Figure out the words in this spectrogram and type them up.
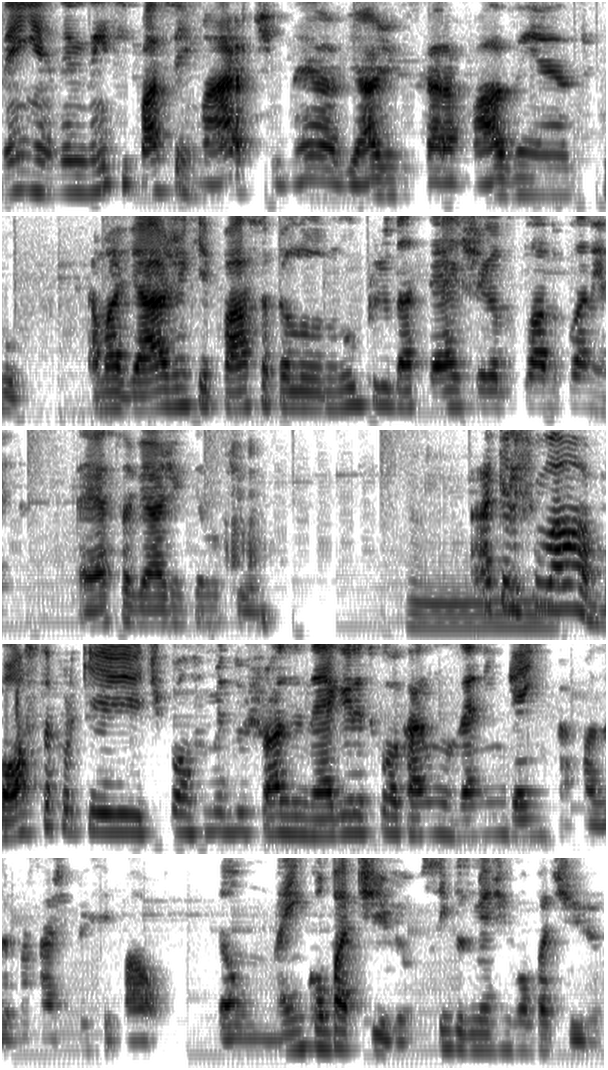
nem, ele nem se passa em Marte, né? A viagem que os caras fazem é tipo. É uma viagem que passa pelo núcleo da Terra e chega do outro lado do planeta. É essa viagem que tem no filme. Hum. Aquele filme lá é uma bosta porque, tipo, é um filme do Schwarzenegger e eles colocaram um Zé Ninguém pra fazer o personagem principal. Então é incompatível, simplesmente incompatível.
